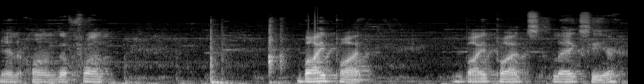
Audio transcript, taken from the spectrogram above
And on the front bipod bipod's legs here.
